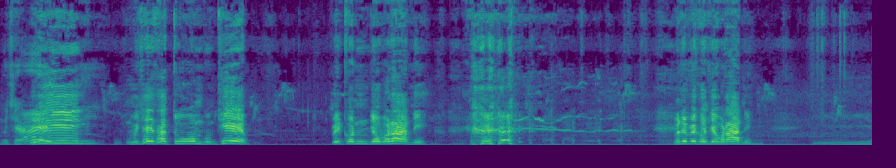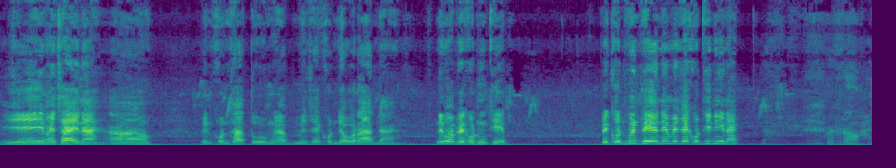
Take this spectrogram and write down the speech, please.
ไม่ใช่อีไม่ใช่ท่าตูมกรุงเทพ เป็นคนเยาวราชนี่ ไม่ได้เป็นคนเยาวราชนี่อีไม่ไม่ใช่ใช่นะอ้าวเป็นคนท่าตูมครับ ไม่ใช่คนเยาวราชนะนึกว่าเป็นคนกรุงเทพ เป็นคนพื้นเพเนี่ยไม่ใช่คนที่นี่นะรอด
